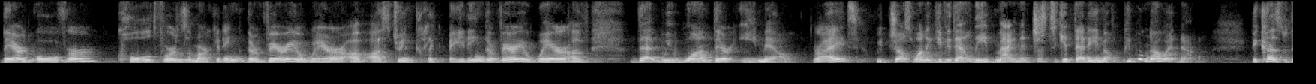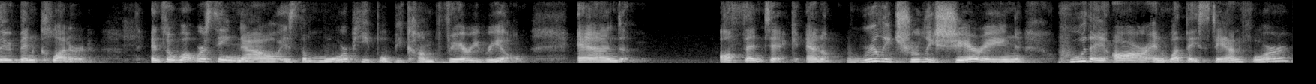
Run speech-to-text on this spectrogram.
They are over cold forms of marketing. They're very aware of us doing clickbaiting. They're very aware of that we want their email, right? We just want to give you that lead magnet just to get that email. People know it now because they've been cluttered. And so what we're seeing now is the more people become very real and authentic and really truly sharing who they are and what they stand for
